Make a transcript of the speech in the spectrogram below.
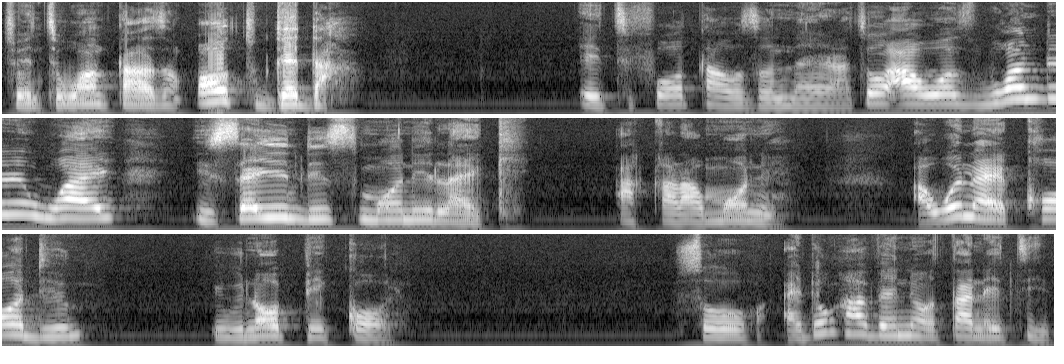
21,000, all together, 84,000 naira. So I was wondering why he's saying this money like akara money. And when I called him, he will not pick call. So I don't have any alternative.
